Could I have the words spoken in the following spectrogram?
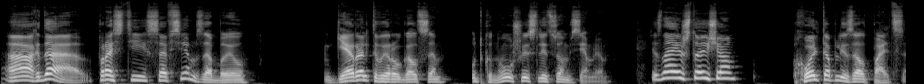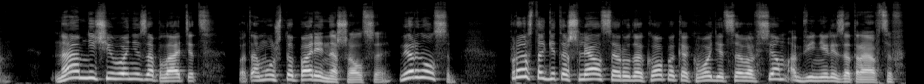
«Ах да, прости, совсем забыл». Геральт выругался, уткнувшись лицом в землю. «И знаешь, что еще? Хольт облизал пальцем. «Нам ничего не заплатят, потому что парень нашелся. Вернулся. Просто где-то шлялся, рудокопы, как водится, во всем обвинили затравцев.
